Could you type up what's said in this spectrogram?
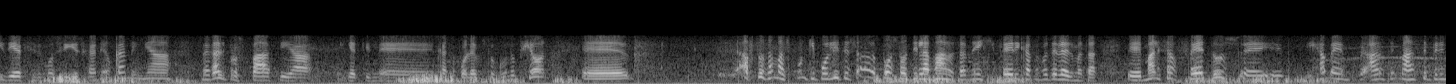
η Διεύθυνση Δημοσιογείας Χανίων κάνει μια μεγάλη προσπάθεια για την ε, καταπολέμηση των κουνουπιών. Ε, αυτό θα μας πούν και οι πολίτες πώς το αντιλαμβάνονται, αν έχει φέρει κάποια αποτελέσματα. Ε, μάλιστα φέτος ε, είχαμε, αν θυμάστε πριν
